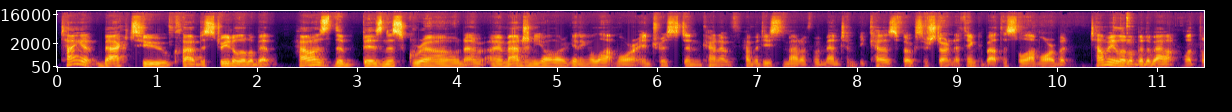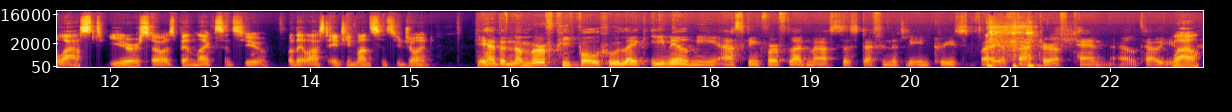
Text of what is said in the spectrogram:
tying it back to cloud to street a little bit how has the business grown? I, I, imagine y'all are getting a lot more interest and kind of have a decent amount of momentum because folks are starting to think about this a lot more. But tell me a little bit about what the last year or so has been like since you, or the last 18 months since you joined. Yeah, the number of people who like email me asking for flood maps has definitely increased by a factor of 10, I'll tell you. Wow.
